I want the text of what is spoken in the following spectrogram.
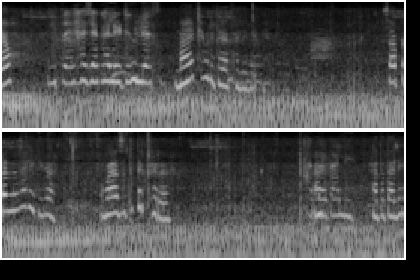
येऊ. ह्याच्या खाली ठेवली नाही ठेवली त्या खाली. सापडानं झाली की का माझं ते तर खरं. हातात आली. हातात आली?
